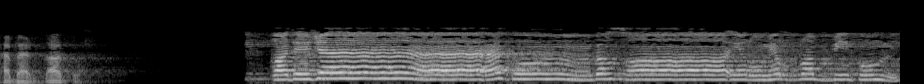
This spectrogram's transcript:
xəbərdardır. قد جاءكم بصائر من ربكم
